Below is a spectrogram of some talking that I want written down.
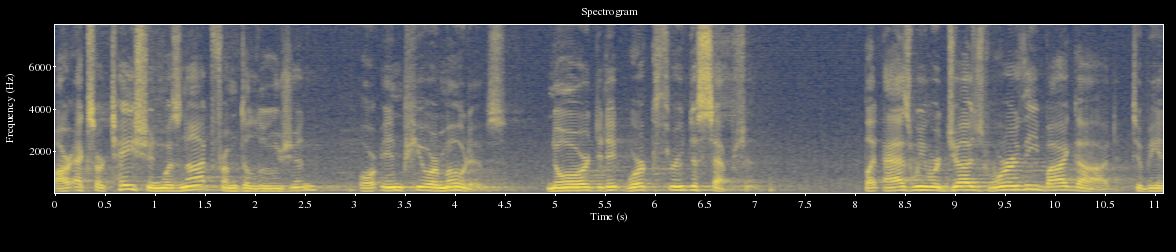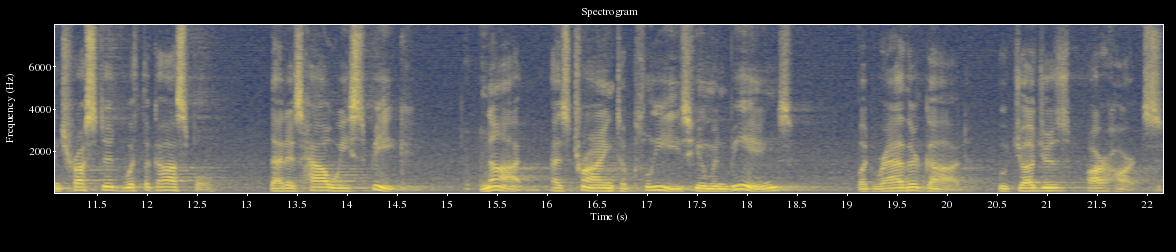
Our exhortation was not from delusion or impure motives, nor did it work through deception. But as we were judged worthy by God to be entrusted with the gospel, that is how we speak, not as trying to please human beings, but rather God who judges our hearts.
